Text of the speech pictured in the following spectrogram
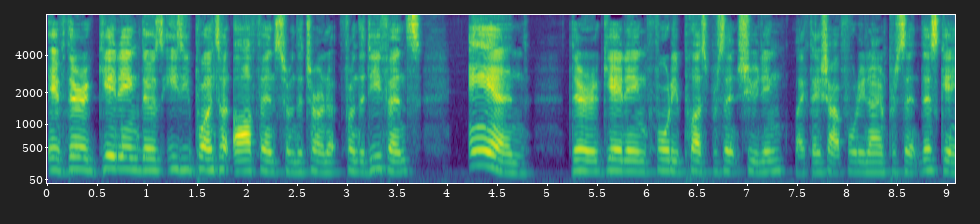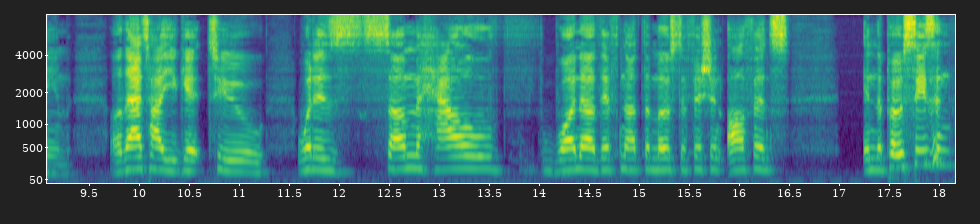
if they're getting those easy points on offense from the turn from the defense and they're getting 40 plus percent shooting, like they shot 49% this game, well, that's how you get to what is somehow one of, if not the most efficient offense in the postseason.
